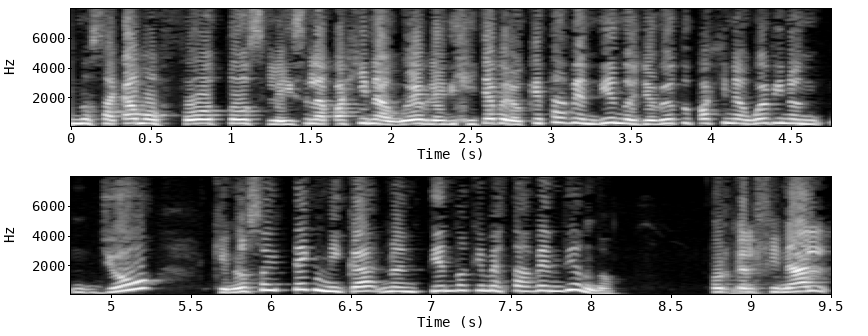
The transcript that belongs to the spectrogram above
nos sacamos fotos, le hice la página web, le dije, ya, pero ¿qué estás vendiendo? Yo veo tu página web y no, yo que no soy técnica, no entiendo qué me estás vendiendo. Porque al final,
